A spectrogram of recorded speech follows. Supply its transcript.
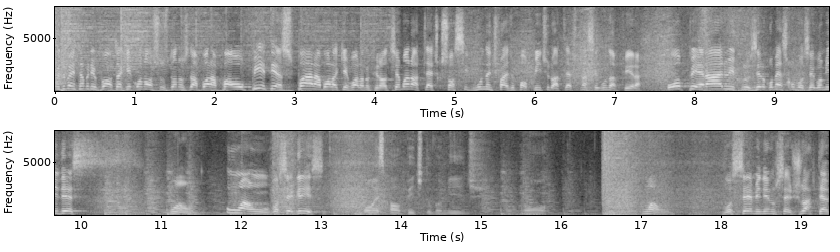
Muito bem, estamos de volta aqui com nossos donos da bola. Palpites para a bola que rola no final de semana. O Atlético só segunda, a gente faz o palpite do Atlético na segunda-feira. Operário e Cruzeiro começa com você, Gomides. Um a um. Um a um. Você, Grice. Bom esse palpite do Gomide. Bom. Um a um. Você, menino CJ.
